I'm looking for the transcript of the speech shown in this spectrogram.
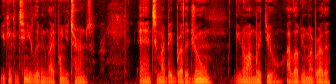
you can continue living life on your terms. And to my big brother, Droom, you know I'm with you. I love you, my brother.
